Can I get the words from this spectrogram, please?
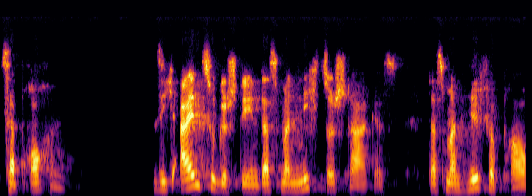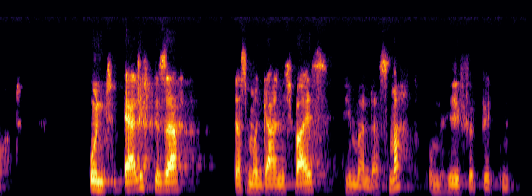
zerbrochen. Sich einzugestehen, dass man nicht so stark ist, dass man Hilfe braucht. Und ehrlich gesagt, dass man gar nicht weiß, wie man das macht, um Hilfe bitten.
